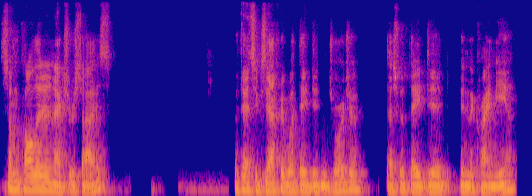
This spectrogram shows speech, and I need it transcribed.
Some call it an exercise, but that's exactly what they did in Georgia. That's what they did in the Crimea.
